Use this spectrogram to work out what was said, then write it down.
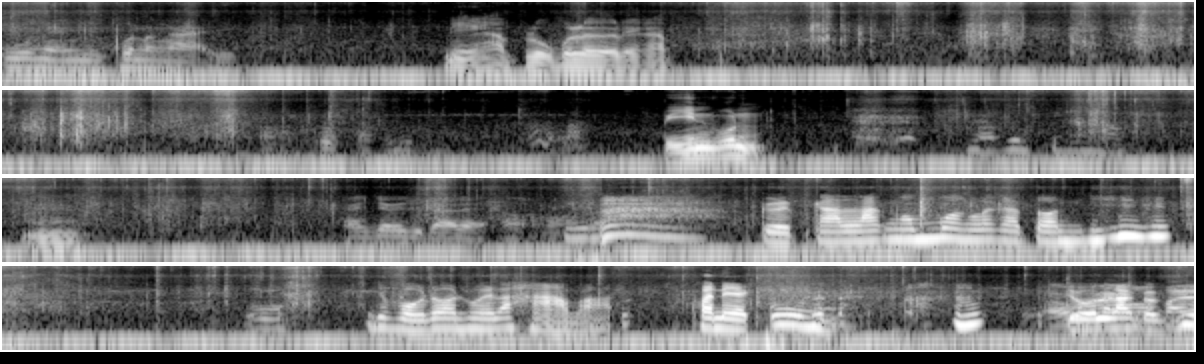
อู้แมงมีคนละง่ายอีก นี่ครับ ลูกเบลอเลยครับปีนวุ่น แล้วคุณปีนเนาะ อืม ไอ้เจ้าจะได้เลยเอาเกิดการลักมะม่วงแล้วกันตอนนี้ อย่าบอกดอนไว้ละหาบาทแผนกอุ้มโจรลักกับกู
